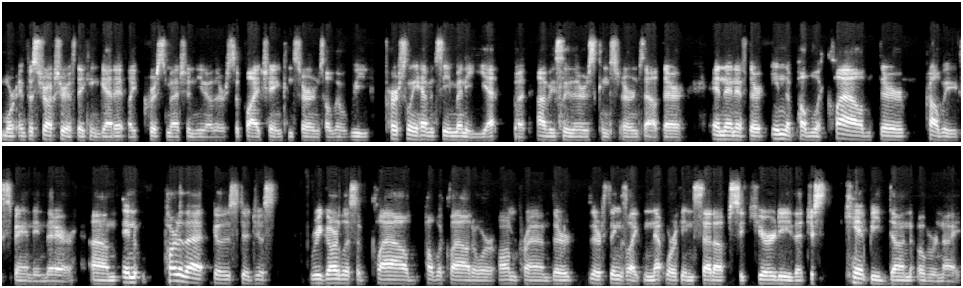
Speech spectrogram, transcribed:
more infrastructure if they can get it. Like Chris mentioned, you know, there's supply chain concerns. Although we personally haven't seen many yet, but obviously there's concerns out there. And then if they're in the public cloud, they're probably expanding there. Um, and part of that goes to just regardless of cloud, public cloud, or on-prem, there there are things like networking setup, security that just can't be done overnight.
